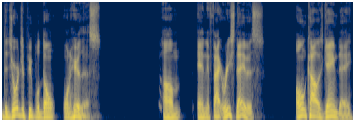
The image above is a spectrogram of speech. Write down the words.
the Georgia people don't want to hear this. Um, and in fact, Rece Davis on College Game Day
